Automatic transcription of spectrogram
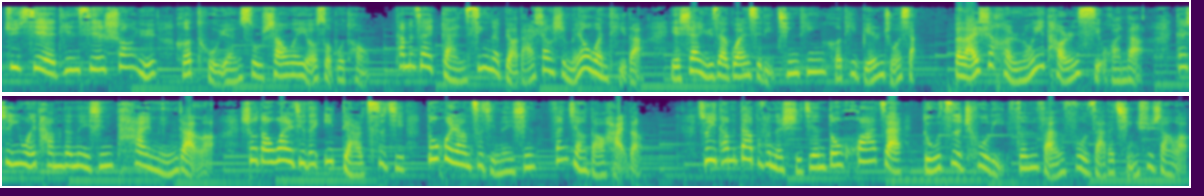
巨蟹、天蝎、双鱼和土元素稍微有所不同。他们在感性的表达上是没有问题的，也善于在关系里倾听和替别人着想，本来是很容易讨人喜欢的。但是因为他们的内心太敏感了，受到外界的一点刺激都会让自己内心翻江倒海的，所以他们大部分的时间都花在独自处理纷繁复杂的情绪上了。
